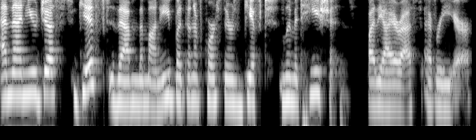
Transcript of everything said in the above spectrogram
and then you just gift them the money. But then, of course, there's gift limitations by the IRS every year.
